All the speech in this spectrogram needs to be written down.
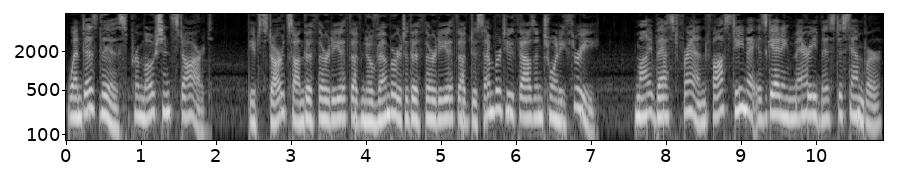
When does this promotion start? It starts on the 30th of November to the 30th of December 2023. My best friend Faustina is getting married this December.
